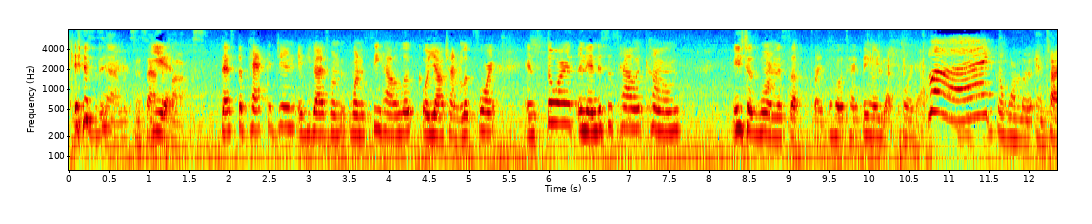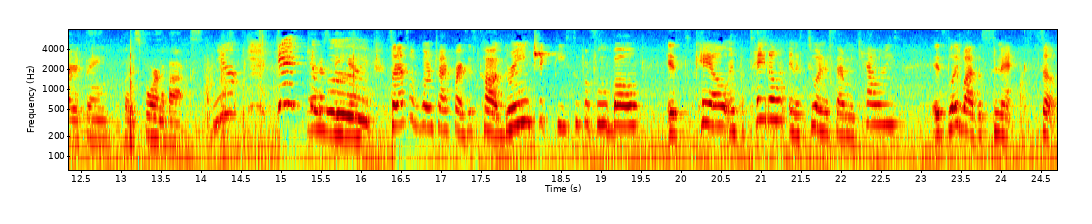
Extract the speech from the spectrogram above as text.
Is That's how it inside Yeah. the box. that's the packaging if you guys want want to see how it look or y'all trying to look for it in stores and then this is how it comes you just warm this up like the whole type thing or you got to pour it out But You can warm the entire thing, but it's four in a box. yeah, And this it's vegan. so that's what we're going to try first it's called green chickpea superfood bowl it's kale and potato and it's 270 calories it's labeled as a snack so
